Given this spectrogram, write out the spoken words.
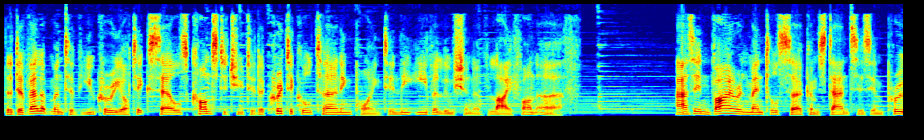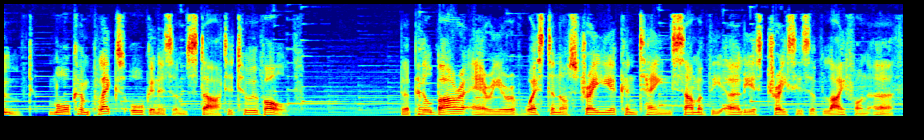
the development of eukaryotic cells constituted a critical turning point in the evolution of life on Earth. As environmental circumstances improved, more complex organisms started to evolve. The Pilbara area of Western Australia contains some of the earliest traces of life on Earth,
